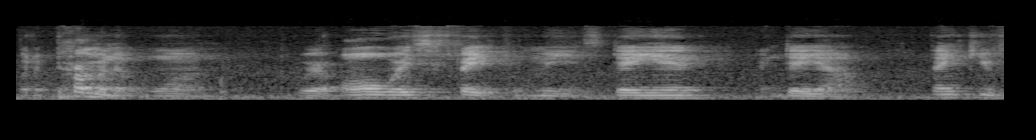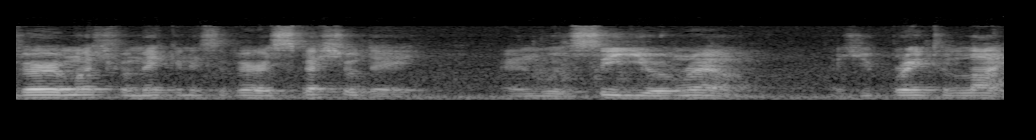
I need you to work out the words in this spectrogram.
but a permanent one where always faithful means day in and day out. Thank you very much for making this a very special day, and we'll see you around as you bring to life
